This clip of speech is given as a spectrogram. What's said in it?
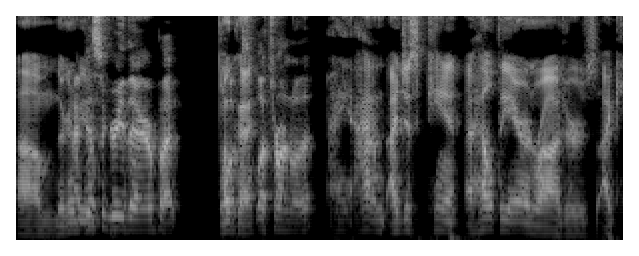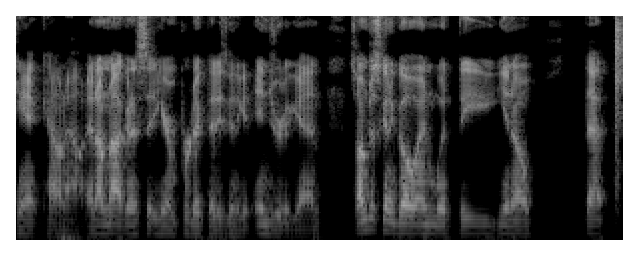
Um, they're going I to be disagree there, but okay. let's, let's run with it. I, I, I just can't. A healthy Aaron Rodgers, I can't count out, and I'm not going to sit here and predict that he's going to get injured again. So I'm just going to go in with the, you know, that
